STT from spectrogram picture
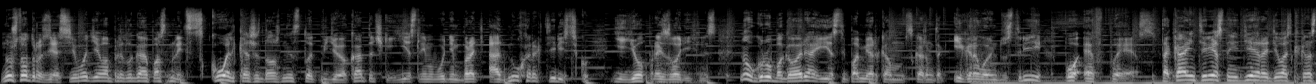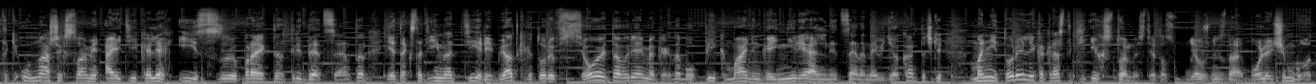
Ну что, друзья, сегодня я вам предлагаю посмотреть, сколько же должны стоить видеокарточки, если мы будем брать одну характеристику, ее производительность. Ну, грубо говоря, если по меркам, скажем так, игровой индустрии, по FPS. Такая интересная идея родилась как раз таки у наших с вами IT-коллег из проекта 3D Center. И это, кстати, именно те ребятки, которые все это время, когда был пик майнинга и нереальные цены на видеокарточки, мониторили как раз таки их стоимость. Это, я уже не знаю, более чем год.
